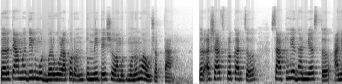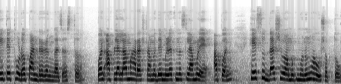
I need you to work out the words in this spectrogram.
तर त्यामधील मुठभर गोळा करून तुम्ही ते शिवामूठ म्हणून वाहू शकता. तर अशाच प्रकारचं सातू हे धान्य असतं आणि ते थोडं पांढऱ्या रंगाचं असतं. पण आपल्याला महाराष्ट्रामध्ये मिळत नसल्यामुळे आपण हे सुद्धा शिवामूठ म्हणून वाहू शकतो.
